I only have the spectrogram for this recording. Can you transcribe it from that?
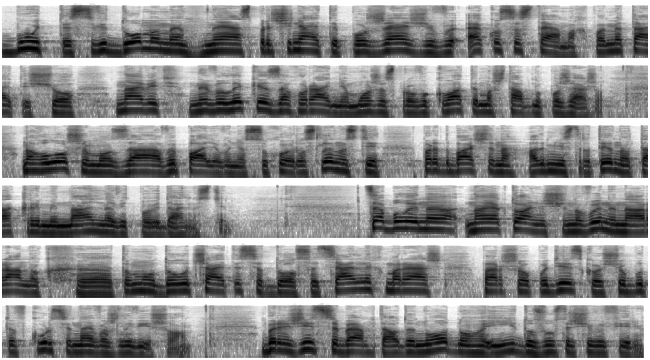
Будьте свідомими, не спричиняйте пожежі в екосистемах. Пам'ятайте, що навіть невелике загорання може спровокувати масштабну пожежу. Наголошуємо, за випалювання сухої рослинності передбачена адміністративна та кримінальна відповідальності. Це були найактуальніші новини на ранок. Е, Тому долучайтеся до соціальних мереж першого подільського, щоб бути в курсі найважливішого. Бережіть себе та один одного і до зустрічі в ефірі.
